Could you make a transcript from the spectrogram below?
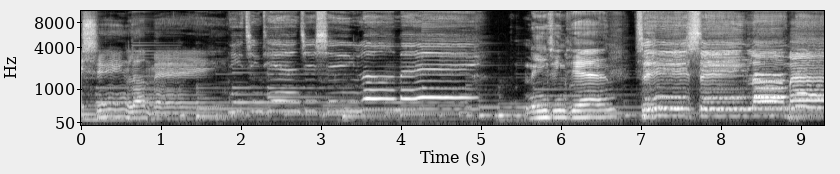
记醒了没？你今天记醒了没？你今天记醒了没？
